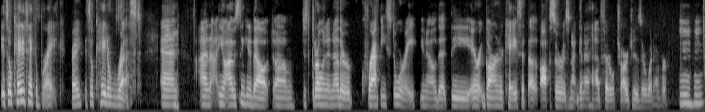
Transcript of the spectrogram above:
it's okay to take a break right it's okay to rest and and you know, I was thinking about um, just throwing another crappy story. You know that the Eric Garner case that the officer is not going to have federal charges or whatever. Mm-hmm.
